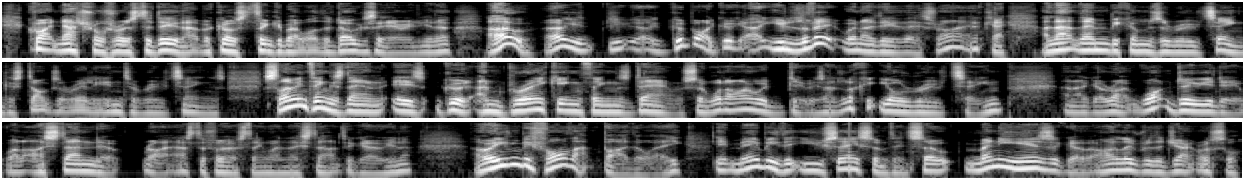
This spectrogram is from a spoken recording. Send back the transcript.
quite natural for us to do that because think about what the dog's hearing, you know. Oh, oh, you, you uh, good boy, good. Uh, you love it when I do this, right? Okay, and that then becomes a routine because dogs are really into routines. Slowing things down is good, and breaking things down. So what I would do is I'd look at your routine, and I go, right, what do you do? Well, I stand up. Right, that's the first thing when they start to go, you know, or even before that. By the way, it may be that you say something. So many years ago, I lived with a Jack Russell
